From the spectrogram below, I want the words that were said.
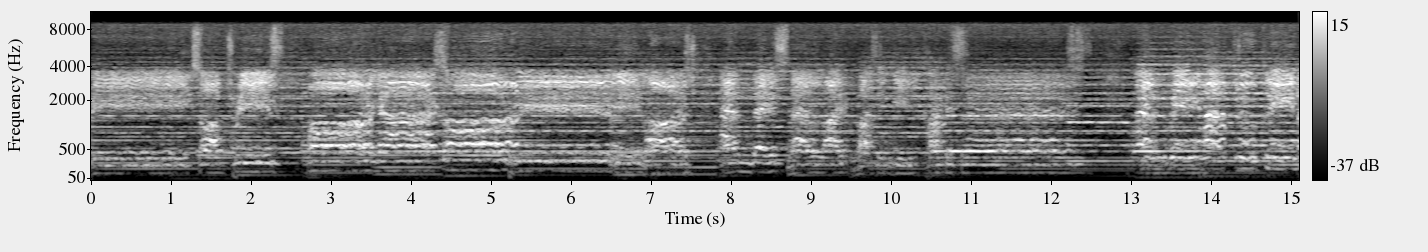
reeks of trees. Our yaks are really large, and they smell like rotten beef carcasses. And we have to clean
